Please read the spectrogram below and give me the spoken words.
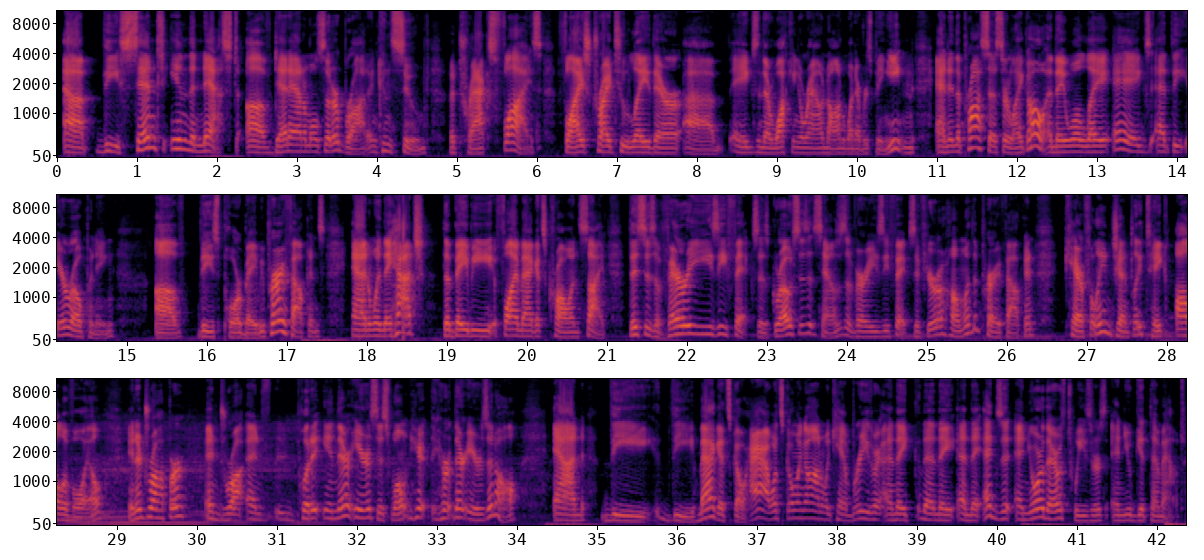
uh, the scent in the nest of dead animals that are brought and consumed attracts flies. Flies try to lay their uh, eggs and they're walking around on whatever's being eaten. And in the process, they're like, oh, and they will lay eggs at the ear opening of these poor baby prairie falcons. And when they hatch, the baby fly maggots crawl inside. This is a very easy fix. As gross as it sounds, it's a very easy fix. If you're at home with a prairie falcon, carefully and gently take olive oil in a dropper and drop and put it in their ears. This won't hurt their ears at all. And the the maggots go, ah, what's going on? We can't breathe. And they then they and they exit, and you're there with tweezers, and you get them out.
